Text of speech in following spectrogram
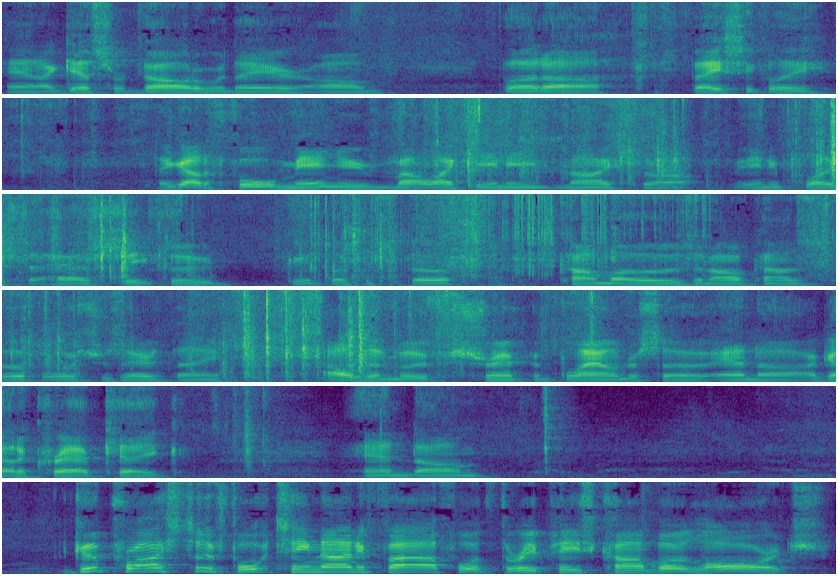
and I guess her daughter were there. Um, but uh, basically, they got a full menu about like any nice uh, any place that has seafood, good looking stuff, combos and all kinds of stuff, oysters, everything. I was in the mood for shrimp and flounder, so and uh, I got a crab cake, and um, good price too, fourteen ninety five for a three piece combo, large,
